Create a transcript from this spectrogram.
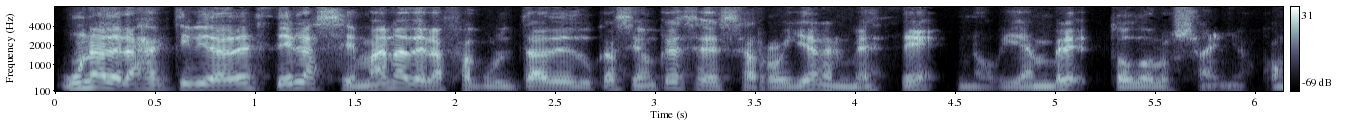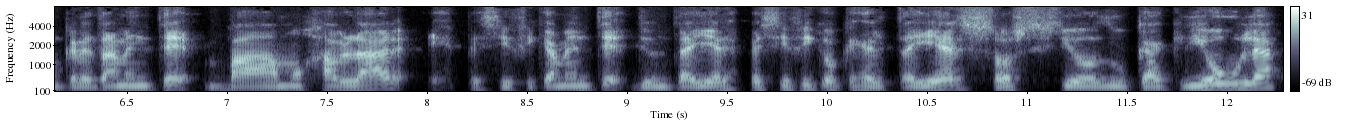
una de las actividades de la Semana de la Facultad de Educación que se desarrolla en el mes de noviembre todos los años. Concretamente, vamos a hablar específicamente de un taller específico que es el taller Socioeduca Crioula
